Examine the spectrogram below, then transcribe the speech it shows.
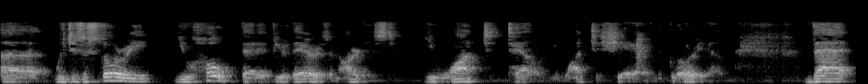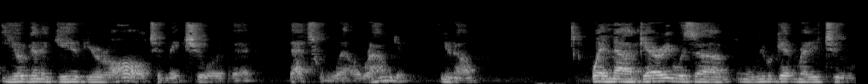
uh, which is a story you hope that if you're there as an artist, you want to tell, you want to share in the glory of, that you're going to give your all to make sure that that's well rounded, you know. When uh, Gary was, uh, we were getting ready to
